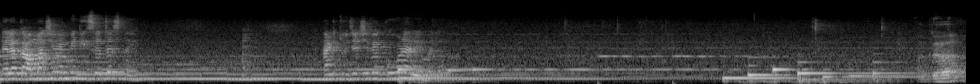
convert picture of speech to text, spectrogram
त्याला कामाशिवाय मी दिसतच नाही. आणि तुझ्याशिवाय कोण आहे मला? अगं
